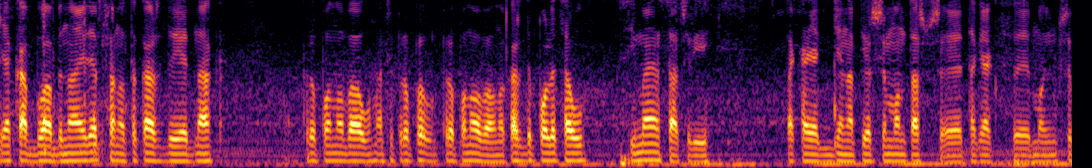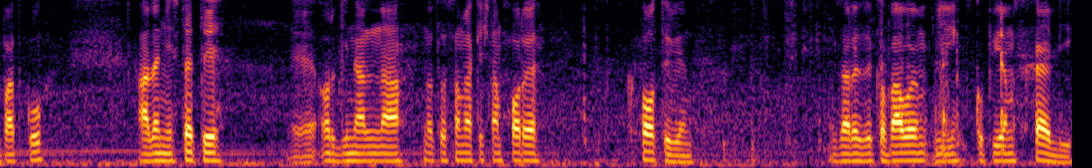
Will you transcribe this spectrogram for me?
jaka byłaby najlepsza, no to każdy jednak proponował, znaczy propo, proponował, no każdy polecał Siemensa, czyli taka jak idzie na pierwszy montaż, e, tak jak w moim przypadku, ale niestety e, oryginalna, no to są jakieś tam chore kwoty, więc zaryzykowałem i kupiłem z Heli.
